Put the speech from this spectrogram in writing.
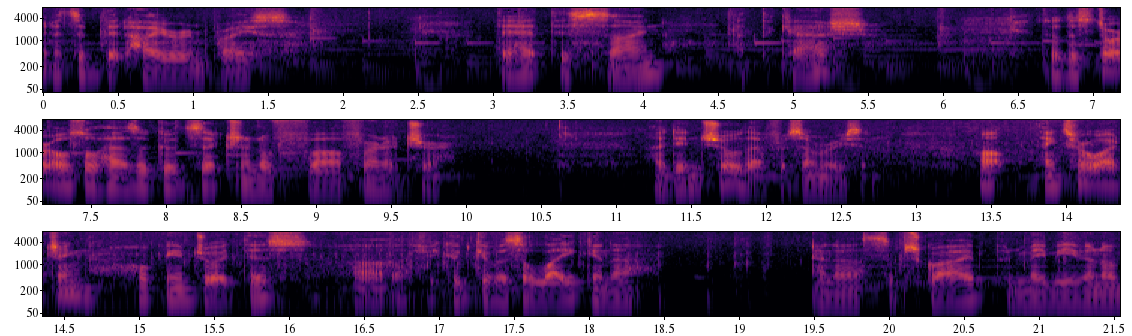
It's a bit higher in price. They had this sign at the cash. So the store also has a good section of uh, furniture. I didn't show that for some reason. Well, thanks for watching. Hope you enjoyed this. Uh, if you could give us a like and a and a subscribe and maybe even a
